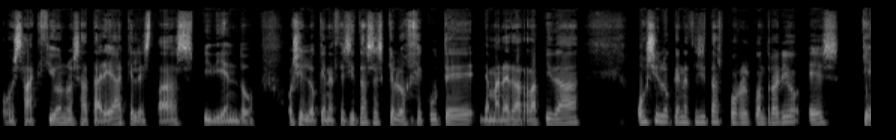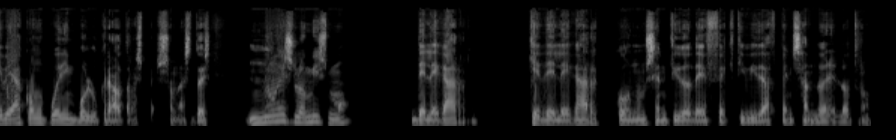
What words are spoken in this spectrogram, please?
o esa acción o esa tarea que le estás pidiendo. O si lo que necesitas es que lo ejecute de manera rápida, o si lo que necesitas, por el contrario, es que vea cómo puede involucrar a otras personas. Entonces, no es lo mismo delegar que delegar con un sentido de efectividad pensando en el otro.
